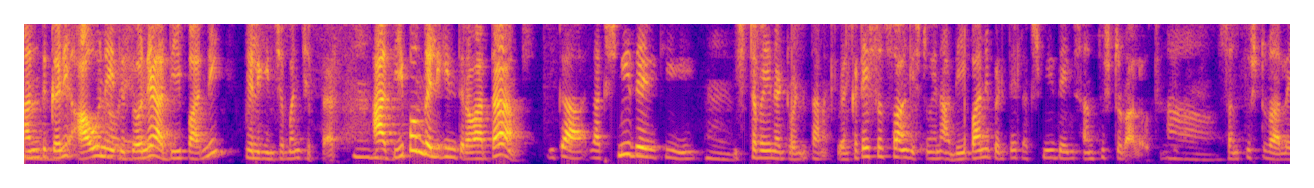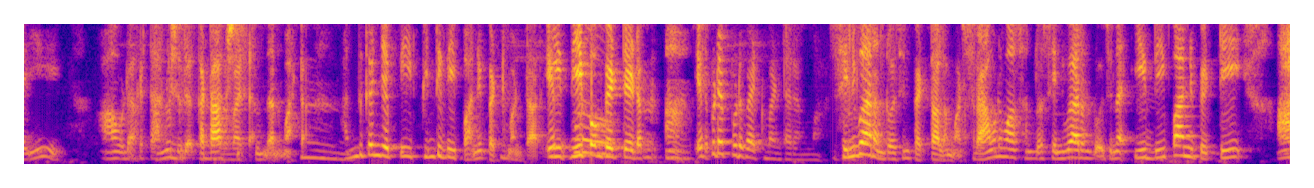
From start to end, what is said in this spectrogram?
అందుకని ఆవు నెయ్యితోనే ఆ దీపాన్ని వెలిగించమని చెప్పారు. ఆ దీపం వెలిగిన తర్వాత ఇక లక్ష్మీదేవికి. ఇష్టమైనటువంటి తనకి వెంకటేశ్వర స్వామికి ఇష్టమైన ఆ దీపాన్ని పెడితే లక్ష్మీదేవి సంతుష్టురాలవుతుంది. సంతుష్టురాలయ్యి ఆవిడ కటాక్షిస్తుంది కటాక్షిస్తుంది అనమాట. అందుకని చెప్పి పిండి దీపాన్ని పెట్టమంటారు ఈ దీపం హ్మ్. ఎప్పుడెప్పుడు పెట్టమంటారమ్మా శనివారం రోజున పెట్టాలన్నమాట శ్రావణ మాసంలో శనివారం రోజున ఈ దీపాన్ని పెట్టి ఆ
